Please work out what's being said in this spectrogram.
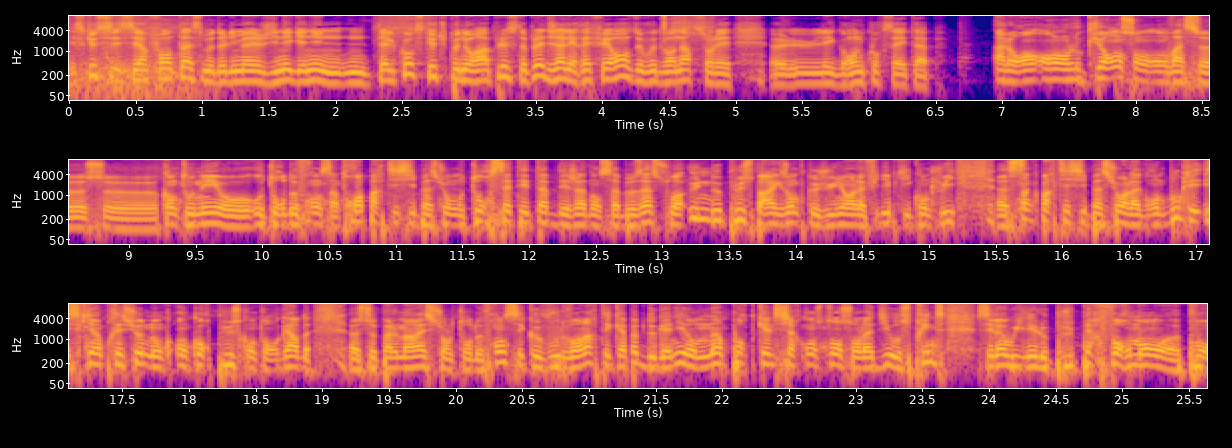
est-ce que c'est un fantasme de l'imaginer gagner une, telle course? Est-ce que tu peux nous rappeler, s'il te plaît, déjà les références de Wout van Aert sur les, les grandes courses à étapes? Alors en, en l'occurrence, on, on va se, se cantonner au, au Tour de France. Hein, trois participations au Tour, sept étapes déjà dans sa besace, soit une de plus par exemple que Julien Alaphilippe qui compte lui euh, cinq participations à la grande boucle. Et, ce qui impressionne donc encore plus quand on regarde euh, ce palmarès sur le Tour de France, c'est que Wout van Aert est capable de gagner dans n'importe quelle circonstance. On l'a dit au sprint, c'est là où il est le plus performant euh, pour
